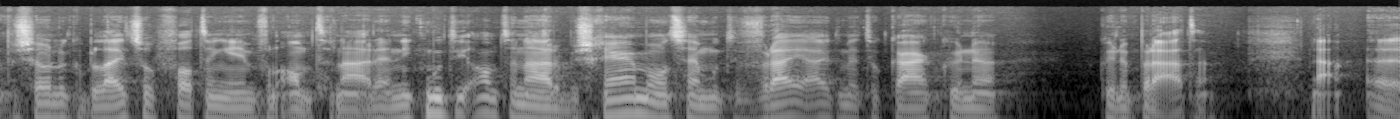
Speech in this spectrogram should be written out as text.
persoonlijke beleidsopvattingen in van ambtenaren. En ik moet die ambtenaren beschermen, want zij moeten vrijuit met elkaar kunnen, kunnen praten. Nou, eh,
